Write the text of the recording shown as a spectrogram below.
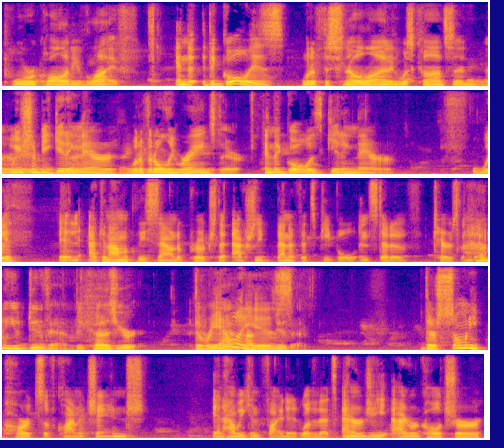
poor quality of life? And the the goal is What if the snow line in Wisconsin? uh, We should be getting there. What if it only rains there? and the goal is getting there f- with an economically sound approach that actually benefits people instead of tears them How down. do you do that? Because you're The yeah, reality how do you is do that? there's so many parts of climate change and how we can fight it, whether that's energy, agriculture,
